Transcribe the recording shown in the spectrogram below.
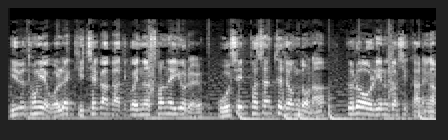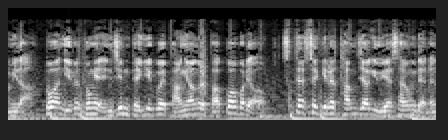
이를 통해 원래 기체가 가지고 있는 선회율을 50% 정도나 끌어올리는 것이 가능합니다. 또한 이를 통해 엔진 배기구의 방향을 바꿔버려 스텔스기를 탐지하기 위해 사용되는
